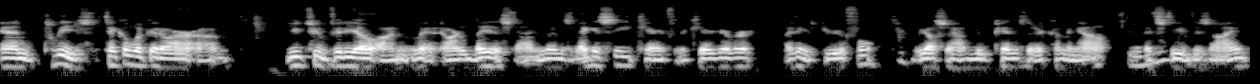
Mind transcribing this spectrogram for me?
And please take a look at our um, YouTube video on our latest on Lynn's legacy, caring for the caregiver. I think it's beautiful. Mhm. We also have new pins that are coming out that. Steve designed.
